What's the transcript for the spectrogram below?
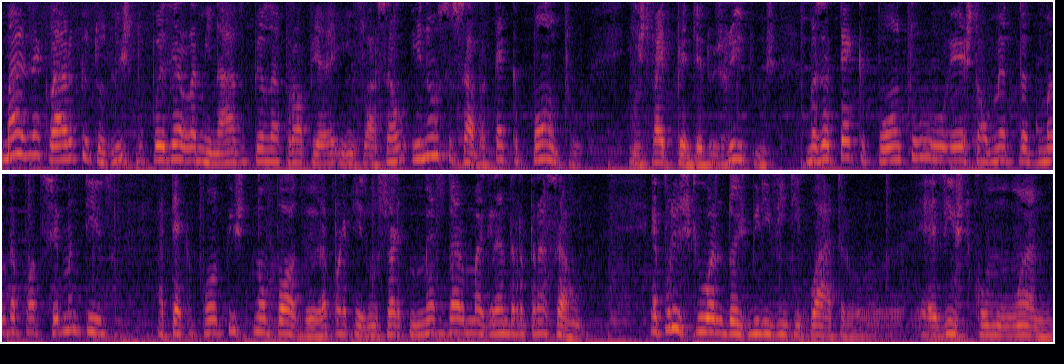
Mas é claro que tudo isto depois é laminado pela própria inflação e não se sabe até que ponto, isto vai depender dos ritmos, mas até que ponto este aumento da demanda pode ser mantido. Até que ponto isto não pode, a partir de um certo momento, dar uma grande retração. É por isso que o ano 2024 é visto como um ano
